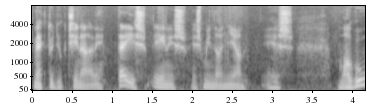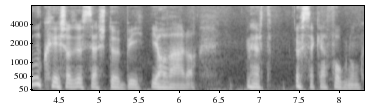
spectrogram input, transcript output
meg tudjuk csinálni. Te is, én is, és mindannyian, és magunk, és az összes többi javára. Mert össze kell fognunk,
